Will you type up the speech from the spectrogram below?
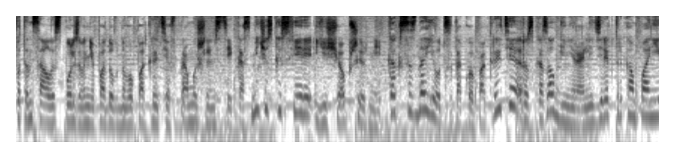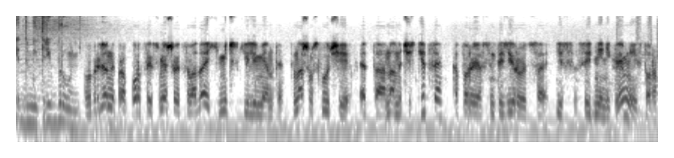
Потенциал использования подобного покрытия в промышленности и космической сфере еще обширнее. Как создается создается такое покрытие, рассказал генеральный директор компании Дмитрий Брунь. В определенной пропорции смешивается вода и химические элементы. В нашем случае это наночастицы, которые синтезируются из соединений кремния и фтора.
